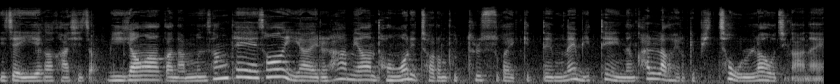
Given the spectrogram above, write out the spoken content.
이제 이해가 가시죠? 미경화가 남은 상태에서 이 아이를 하면 덩어리처럼 붙을 수가 있기 때문에 밑에 있는 컬러가 이렇게 비쳐 올라오지가 않아요.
